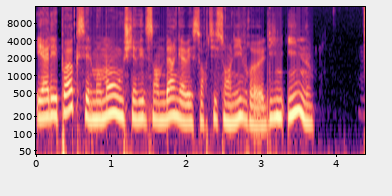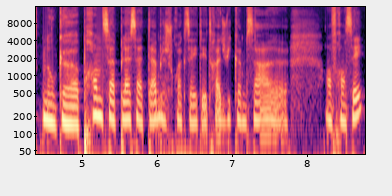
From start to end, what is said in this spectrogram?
Et à l'époque, c'est le moment où Sheryl Sandberg avait sorti son livre euh, Lean In. Donc, euh, prendre sa place à table, je crois que ça a été traduit comme ça en français.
